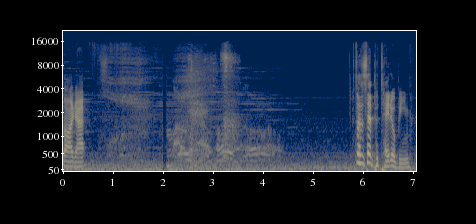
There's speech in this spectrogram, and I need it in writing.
That's all I got. It said potato beam.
